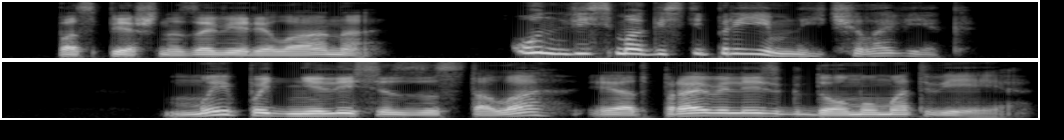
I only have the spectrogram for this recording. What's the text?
— поспешно заверила она. «Он весьма гостеприимный человек». Мы поднялись из-за стола и отправились к дому Матвея.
